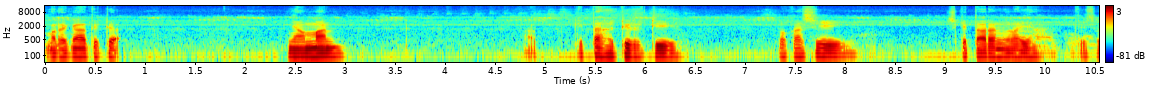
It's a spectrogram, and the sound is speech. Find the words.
mereka tidak nyaman kita hadir di lokasi sekitaran wilayah desa.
